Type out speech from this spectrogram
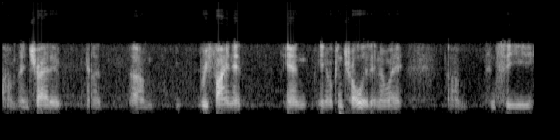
um, and try to kind of um, refine it and you know control it in a way, um, and see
